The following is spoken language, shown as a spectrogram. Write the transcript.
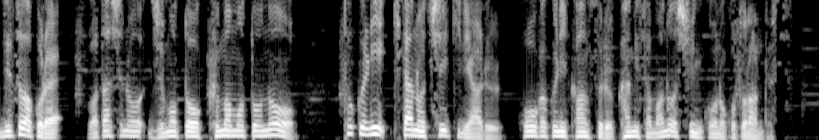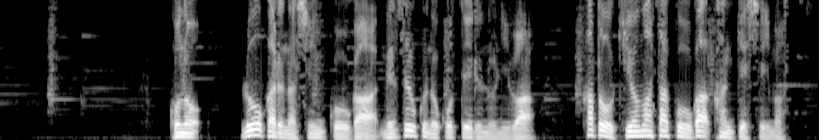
実はこれ、私の地元熊本の特に北の地域にある方角に関する神様の信仰のことなんです。このローカルな信仰が根強く残っているのには、加藤清正公が関係しています。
